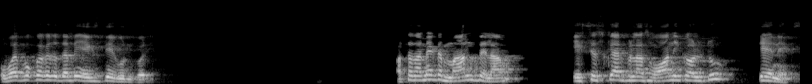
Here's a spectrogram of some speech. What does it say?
উভয় পক্ষকে যদি আমি এক্স দিয়ে গুণ করি, অর্থাৎ আমি একটা মান পেলাম x square plus one equal to ten x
